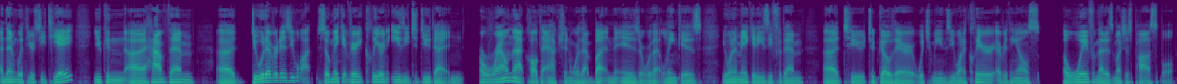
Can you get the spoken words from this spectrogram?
And then with your CTA, you can uh, have them uh, do whatever it is you want. So make it very clear and easy to do that. And around that call to action, where that button is or where that link is, you want to make it easy for them uh, to to go there. Which means you want to clear everything else away from that as much as possible.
